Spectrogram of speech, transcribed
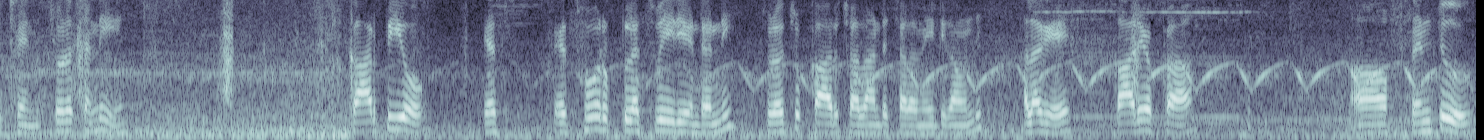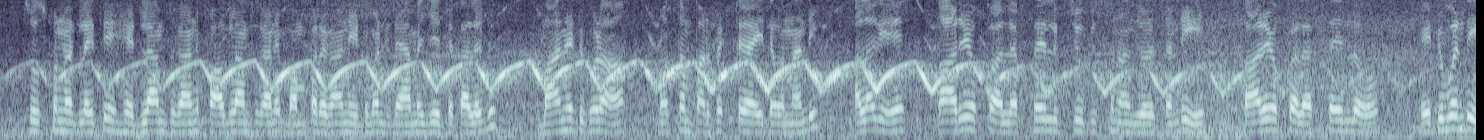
వచ్చేయండి చూడొచ్చండి. Scorpio S S four plus variant అండి. చూడొచ్చు. కారు చాలా అంటే చాలా నీట్గా ఉంది. అలాగే కారు యొక్క ఫ్రంట్ చూసుకున్నట్లయితే హెడ్ ల్యాంప్స్ కానీ ఫాగ్ ల్యాంప్స్ కానీ బంపర్ కానీ ఎటువంటి డ్యామేజ్ అయితే కాలేదు. బానెట్ కూడా మొత్తం పర్ఫెక్ట్గా అయితే ఉందండి. అలాగే కారు యొక్క లెఫ్ట్ సైడ్ చూపిస్తున్నాను చూడొచ్చండి. కారు యొక్క లెఫ్ట్ సైడ్లో ఎటువంటి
